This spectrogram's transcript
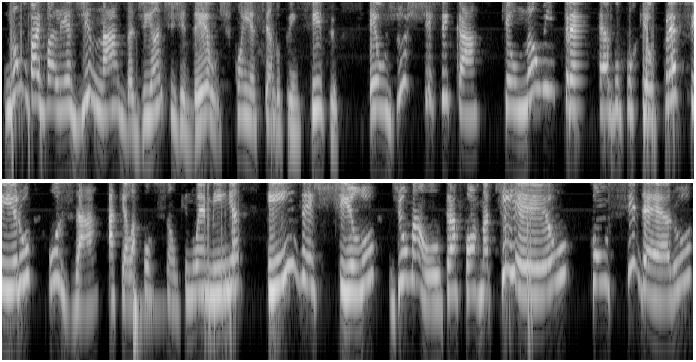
Não vai valer de nada diante de Deus, conhecendo o princípio, eu justificar que eu não entrego porque eu prefiro usar aquela porção que não é minha e investi-lo de uma outra forma que eu considero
